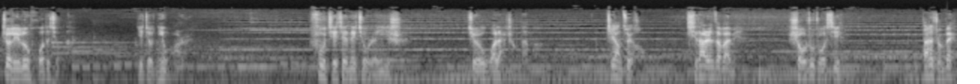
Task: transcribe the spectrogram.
这里论活得久的，也就你我二人。赴结界内救人一事，就由我俩承担吧。这样最好。其他人在外面守住卓西，大家准备。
